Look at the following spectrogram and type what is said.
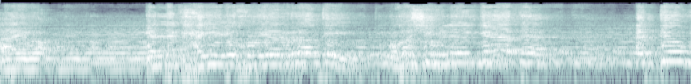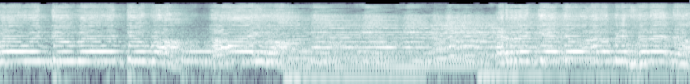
أيوه. قال لك حي لي خويا الراقي وغشي في الانقاذ الدوبة والدوبة والدوبة. أيوه. الرقاده وعرب الفراده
